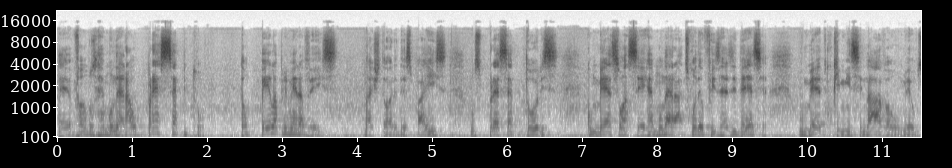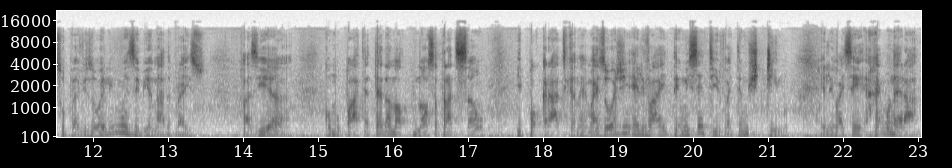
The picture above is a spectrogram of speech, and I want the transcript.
é, vamos remunerar o preceptor. Então, pela primeira vez na história desse país, os preceptores começam a ser remunerados. Quando eu fiz residência, o médico que me ensinava, o meu supervisor, ele não recebia nada para isso. Fazia como parte até da no nossa tradição hipocrática, né? Mas hoje ele vai ter um incentivo, vai ter um estímulo, ele vai ser remunerado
